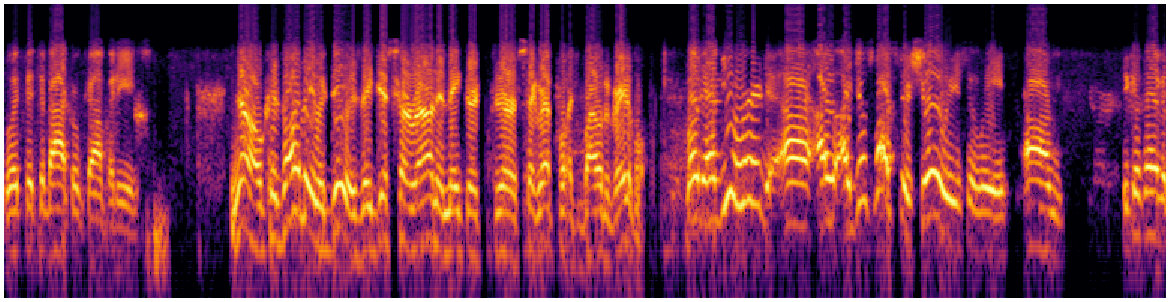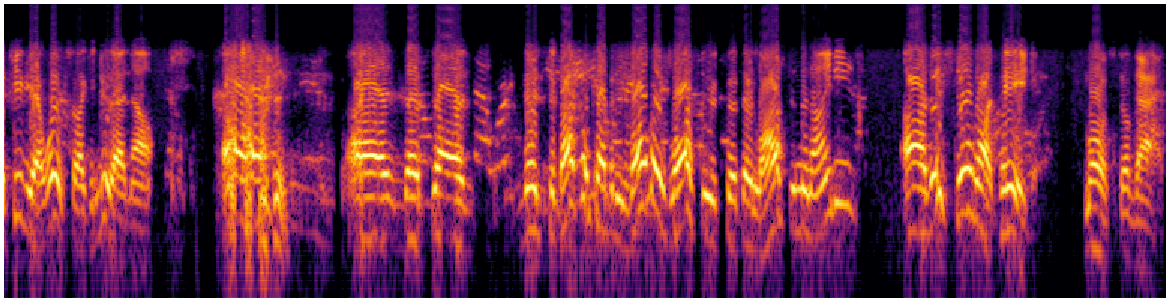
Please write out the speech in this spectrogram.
with the tobacco companies. No because all they would do is they just turn around and make their their cigarette butts biodegradable But have you heard? Uh, I I just watched a show recently um, because I have a TV at work, so I can do that now. uh, that uh, the tobacco companies, all those lawsuits that they lost in the '90s, uh, they still not paid most of that.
